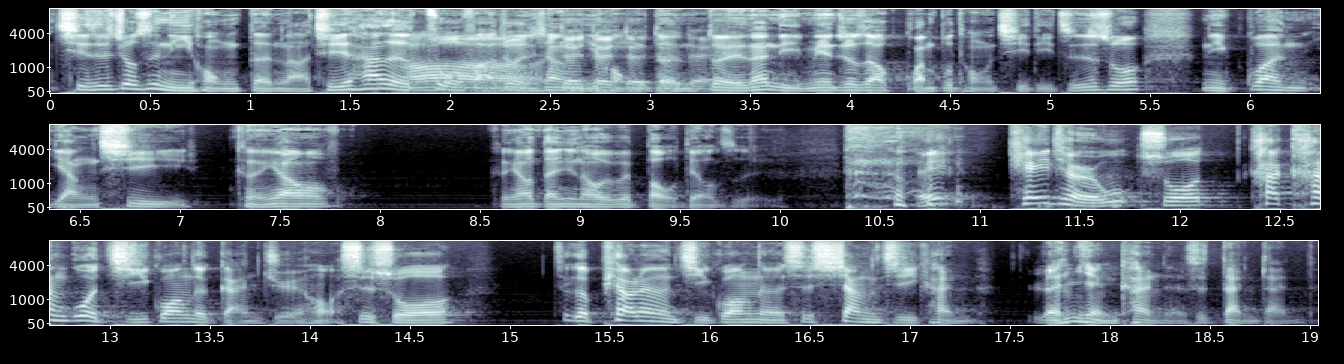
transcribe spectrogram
其实就是霓虹灯啦。其实它的做法就很像霓虹灯，对，那里面就是要灌不同的气体，只是说你灌氧气可能要可能要担心它会不会爆掉之类的。哎，Kater 说他看过极光的感觉，哈，是说这个漂亮的极光呢，是相机看的，人眼看的是淡淡的。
